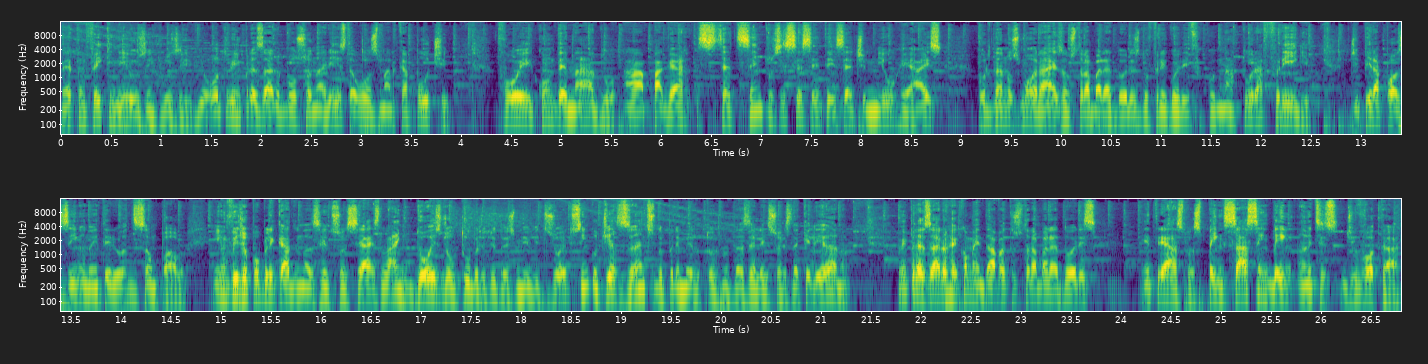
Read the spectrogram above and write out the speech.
né, com fake news, inclusive. Outro empresário bolsonarista, o Osmar Capucci, foi condenado a pagar 767 mil reais por danos morais aos trabalhadores do frigorífico Natura Frig, de Pirapozinho, no interior de São Paulo. Em um vídeo publicado nas redes sociais, lá em 2 de outubro de 2018, cinco dias antes do primeiro turno das eleições daquele ano, o empresário recomendava que os trabalhadores, entre aspas, pensassem bem antes de votar.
